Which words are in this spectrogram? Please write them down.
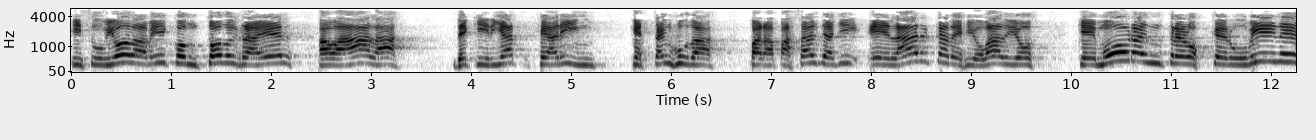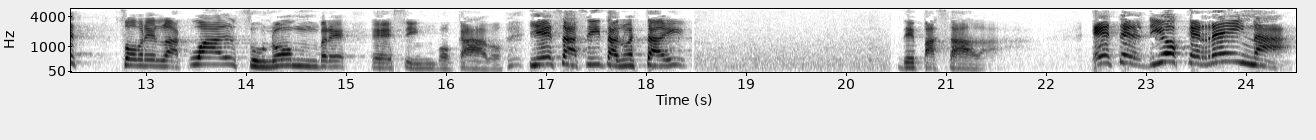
y subió David con todo Israel a Baala de Kiriat Jearim, que está en Judá, para pasar de allí el arca de Jehová Dios, que mora entre los querubines, sobre la cual su nombre es invocado. Y esa cita no está ahí de pasada. Es el Dios que reina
